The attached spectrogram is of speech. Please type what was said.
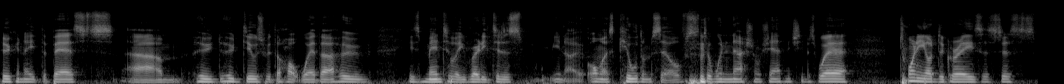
who can eat the best, um, who who deals with the hot weather, who is mentally ready to just you know almost kill themselves to win a national championships. Where twenty odd degrees is just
